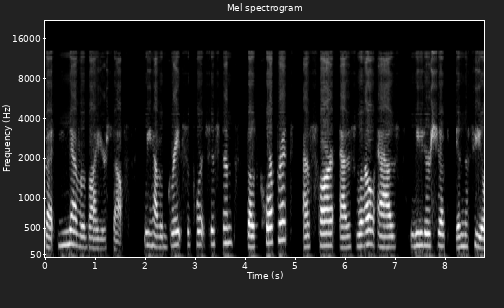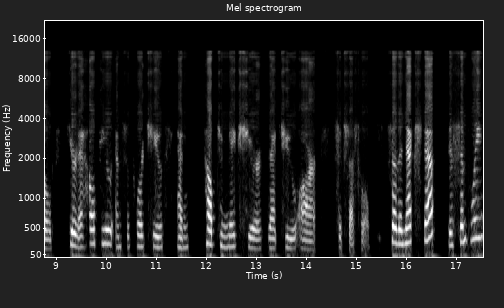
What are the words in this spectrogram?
but never by yourself. We have a great support system, both corporate as far as well as leadership in the field, here to help you and support you and help to make sure that you are successful. So the next step is simply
